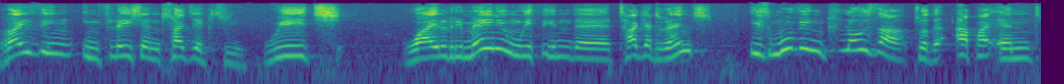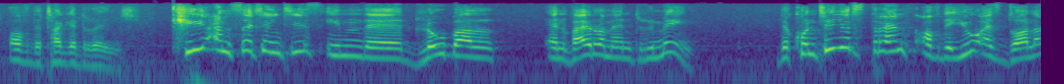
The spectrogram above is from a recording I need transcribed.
rising inflation trajectory, which, while remaining within the target range, is moving closer to the upper end of the target range. Key uncertainties in the global environment remain. The continued strength of the US dollar,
